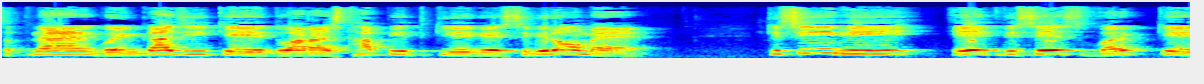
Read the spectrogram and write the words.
सत्यनारायण गोयंका जी के द्वारा स्थापित किए गए शिविरों में किसी भी एक विशेष वर्ग के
